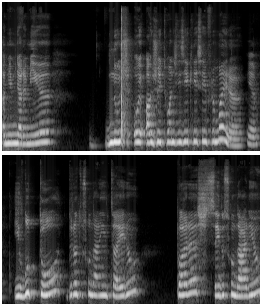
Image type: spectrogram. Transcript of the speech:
a minha melhor amiga, nos, aos 8 anos dizia que queria ser enfermeira. Yeah. E lutou durante o secundário inteiro para sair do secundário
